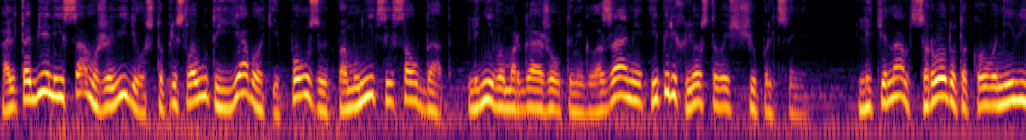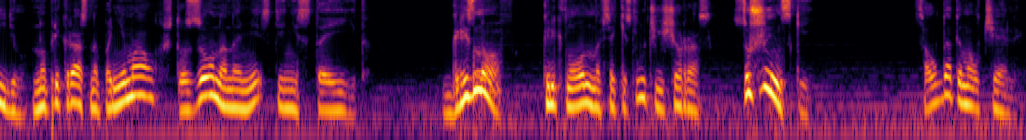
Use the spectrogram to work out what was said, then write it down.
Альтабели и сам уже видел, что пресловутые яблоки ползают по амуниции солдат, лениво моргая желтыми глазами и перехлестывая щупальцами. Лейтенант сроду такого не видел, но прекрасно понимал, что зона на месте не стоит. «Грязнов!» — крикнул он на всякий случай еще раз. «Сушинский!» Солдаты молчали.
